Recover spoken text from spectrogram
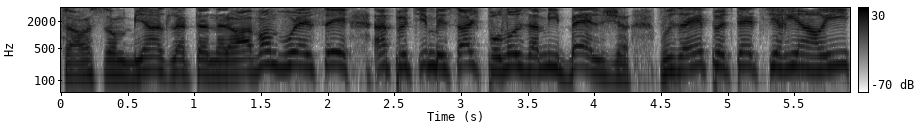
Ça ressemble bien à Zlatan. Alors avant de vous laisser, un petit message pour nos amis belges. Vous avez peut-être Thierry Henry,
